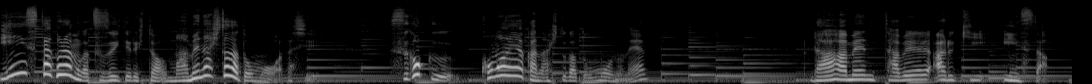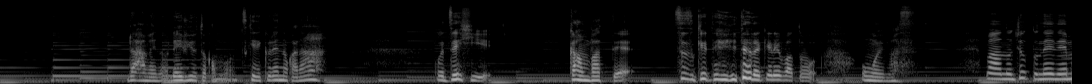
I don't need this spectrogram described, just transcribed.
インスタグラムが続いてる人はマメな人だと思う私。すごく細やかな人だと思うのね。ラーメン食べ歩きインスタ。ラーメンのレビューとかもつけてくれるのかな。これぜひ頑張って続けていただければと思います。まあ、あのちょっとね年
